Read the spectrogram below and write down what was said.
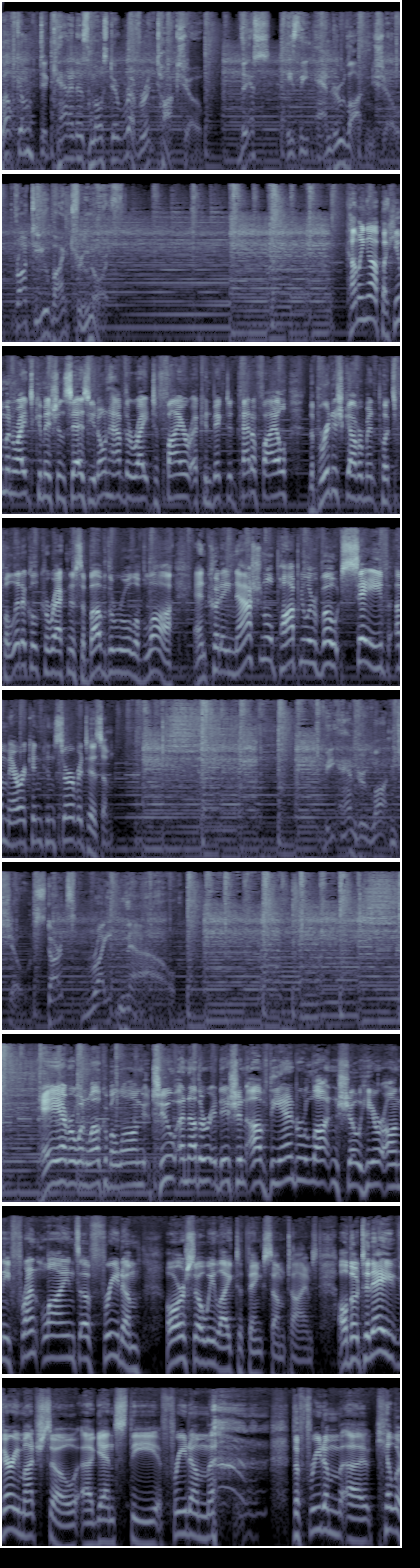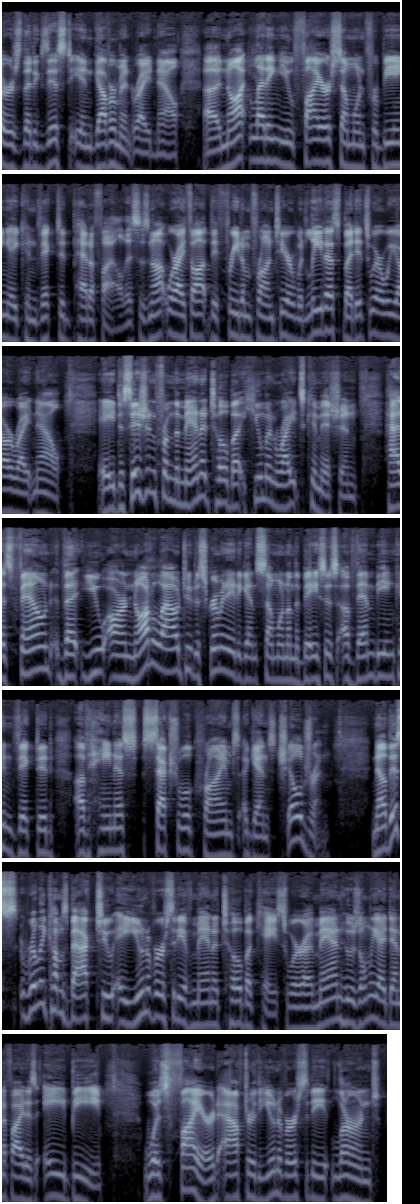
Welcome to Canada's most irreverent talk show. This is The Andrew Lawton Show, brought to you by True North. Coming up, a Human Rights Commission says you don't have the right to fire a convicted pedophile. The British government puts political correctness above the rule of law. And could a national popular vote save American conservatism? The Andrew Lawton Show starts right now. Hey everyone, welcome along to another edition of the Andrew Lawton Show here on the front lines of freedom, or so we like to think sometimes. Although today, very much so, against the freedom. the freedom uh, killers that exist in government right now, uh, not letting you fire someone for being a convicted pedophile. This is not where I thought the freedom frontier would lead us, but it's where we are right now. A decision from the Manitoba Human Rights Commission has found that you are not allowed to discriminate against someone on the basis of them being convicted of heinous sexual crimes against children. Now, this really comes back to a University of Manitoba case where a man who's only identified as AB was fired after the university learned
